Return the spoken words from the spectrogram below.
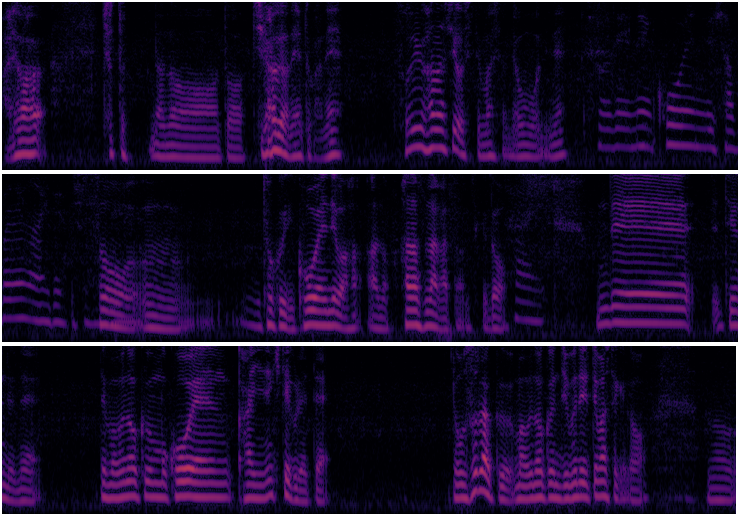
あれはちょっとあのーと違うよねとかね。そういう話をしてましたね主にね。それね公園で喋れないですよそう、うねん、特に公園でははあの話せなかったんですけど。はい。でっていうんでねでも宇野くんも講演会にね来てくれて。でおそらく、まあ、宇野くん自分で言ってましたけどあの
